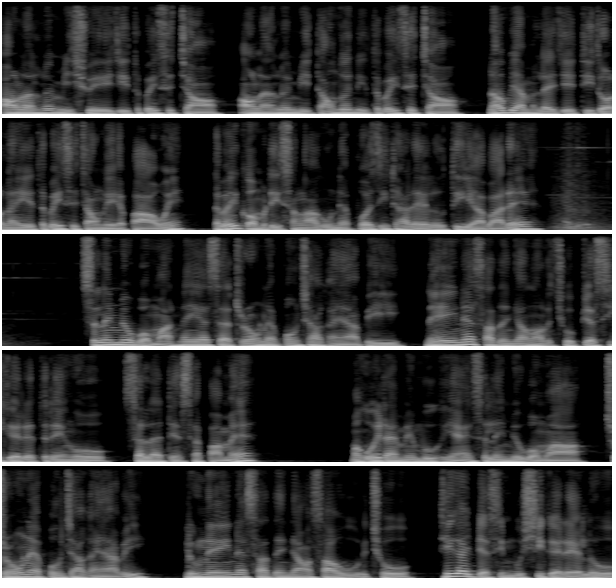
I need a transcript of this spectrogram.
အောင်လန်လွှင့်မီရွှေရည်ကြီးတပိတ်စစ်ကြောင်းအောင်လန်လွှင့်မီဒေါင်းသွင်းဒီတပိတ်စစ်ကြောင်းနောက်ပြန်မလှည့်ကြီးတီတော်လန်ရေးတပိတ်စစ်ကြောင်းတွေအပါအဝင်တပိတ်ကော်မတီ15ခုနဲ့ဖွဲ့စည်းထားတယ်လို့သိရပါတယ် စလင်းမျိုးပေါ်မှာနှစ်ရက်ဆက်ဒရုန်းနဲ့ပုံချခံရပြီးနေအိမ်နဲ့စာသင်ကျောင်းတော်တချို့ပျက်စီးခဲ့တဲ့တဲ့ရင်ကိုဆက်လက်တင်ဆက်ပါမယ်။မကွေးတိုင်းမင်းဘူးခရိုင်စလင်းမျိုးပေါ်မှာဒရုန်းနဲ့ပုံချခံရပြီးလူနေအိမ်နဲ့စာသင်ကျောင်းအဆောက်အဦအချို့ထိခိုက်ပျက်စီးမှုရှိခဲ့တယ်လို့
